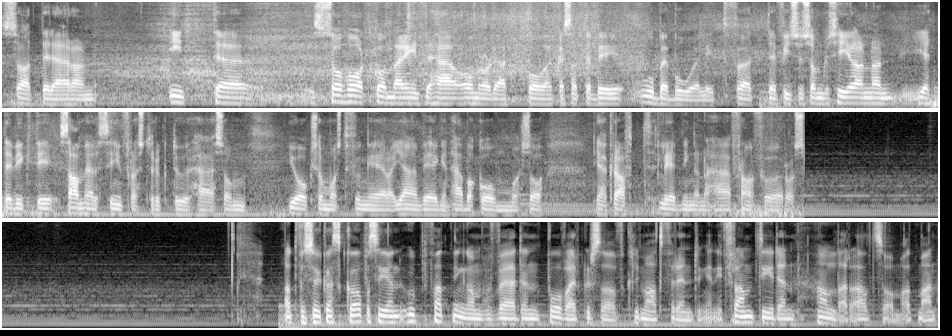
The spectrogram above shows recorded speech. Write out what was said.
Så att det där inte så hårt kommer inte det här området att påverkas att det blir obeboeligt för att det finns ju som du säger annan jätteviktig samhällsinfrastruktur här som ju också måste fungera, järnvägen här bakom och så de här kraftledningarna här framför oss. Att försöka skapa sig en uppfattning om hur världen påverkas av klimatförändringen i framtiden handlar alltså om att man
